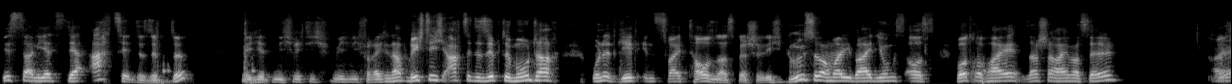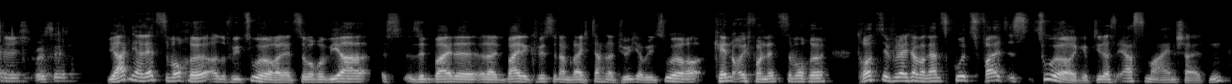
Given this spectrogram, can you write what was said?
ist dann jetzt der 18.7., wenn ich jetzt nicht richtig mich nicht verrechnet habe. Richtig, 18.7. Montag und es geht ins 2000er-Special. Ich grüße nochmal die beiden Jungs aus Bottrop. Hi, Sascha, hi, Marcel. Grüß dich. Grüß dich. Wir hatten ja letzte Woche, also für die Zuhörer letzte Woche, wir sind beide, oder beide Quiz sind am gleichen Tag natürlich, aber die Zuhörer kennen euch von letzte Woche. Trotzdem vielleicht aber ganz kurz, falls es Zuhörer gibt, die das erste Mal einschalten,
